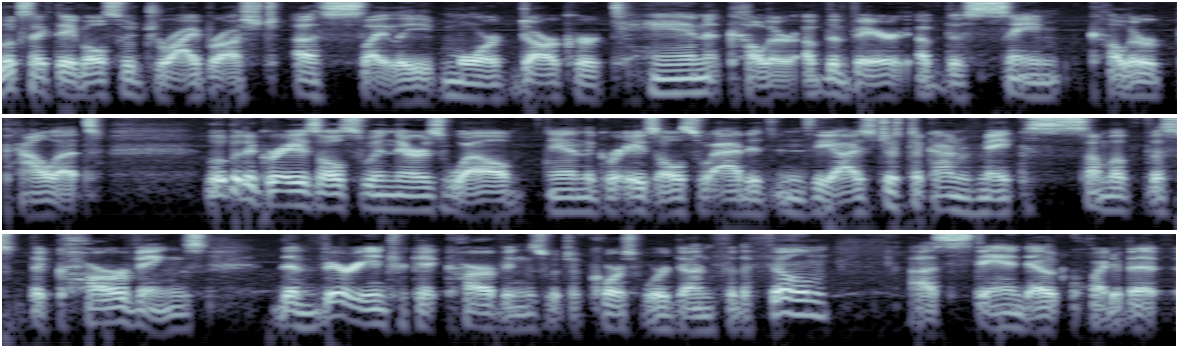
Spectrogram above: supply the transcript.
looks like they've also dry brushed a slightly more darker tan color of the very of the same color palette. A little bit of gray is also in there as well, and the gray is also added into the eyes just to kind of make some of the, the carvings, the very intricate carvings, which of course were done for the film, uh, stand out quite a bit.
